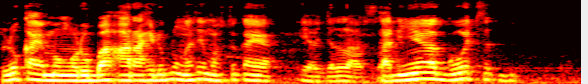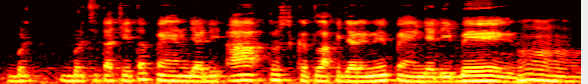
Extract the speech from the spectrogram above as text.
lu kayak mau ngerubah arah hidup lu gak sih maksudnya kayak Ya jelas. lah. tadinya gue ber- bercita-cita pengen jadi A terus setelah kejadian ini pengen jadi B gitu. Hmm.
